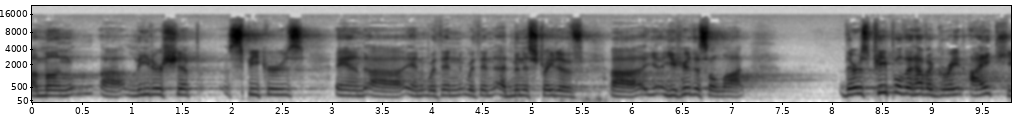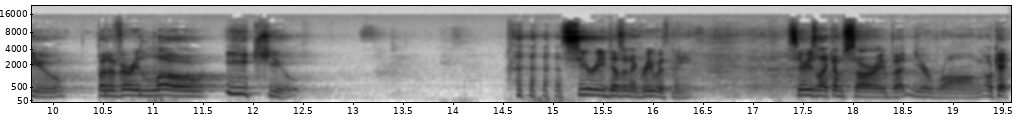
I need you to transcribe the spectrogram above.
among uh, leadership speakers and, uh, and within, within administrative. Uh, you, you hear this a lot. There's people that have a great IQ, but a very low EQ. Siri doesn't agree with me. Siri's like, I'm sorry, but you're wrong. Okay.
